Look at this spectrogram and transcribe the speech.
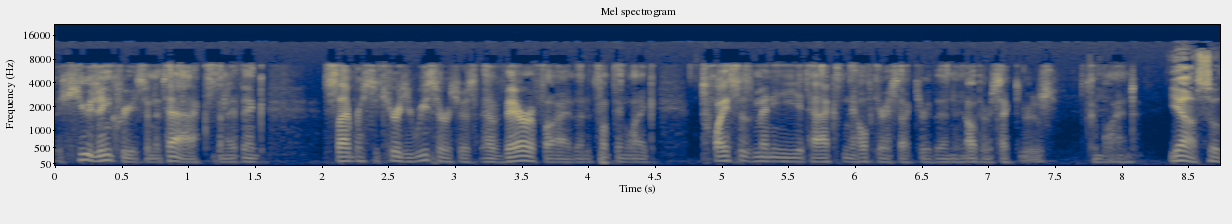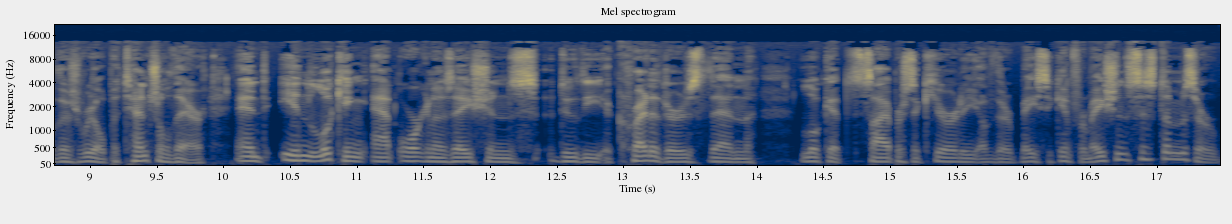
a huge increase in attacks. And I think cybersecurity researchers have verified that it's something like twice as many attacks in the healthcare sector than in other sectors combined. Yeah, so there's real potential there. And in looking at organizations, do the accreditors then look at cybersecurity of their basic information systems or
